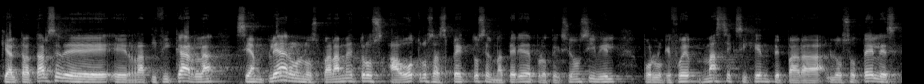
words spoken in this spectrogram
que al tratarse de eh, ratificarla, se ampliaron los parámetros a otros aspectos en materia de protección civil, por lo que fue más exigente para los hoteles.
